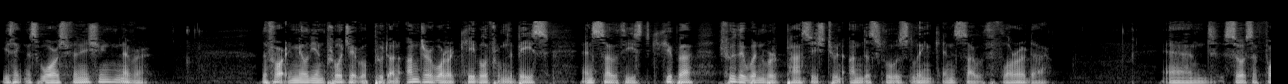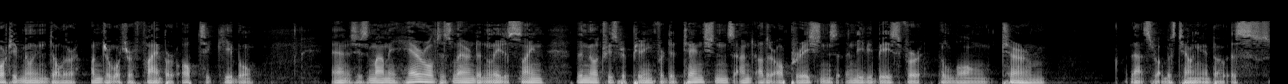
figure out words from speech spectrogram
You think this war is finishing? Never. The 40 million project will put an underwater cable from the base in southeast Cuba through the Windward Passage to an undisclosed link in South Florida. And so it's a $40 million underwater fiber optic cable. And it says Miami Herald has learned in the latest sign the military is preparing for detentions and other operations at the Navy base for the long term. That's what I was telling you about this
